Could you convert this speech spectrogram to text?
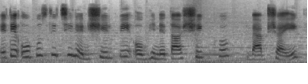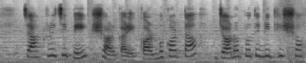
এতে উপস্থিত ছিলেন শিল্পী, অভিনেতা, শিক্ষক, ব্যবসায়িক, চাকরিজীবী, সরকারি কর্মকর্তা, জনপ্রতিনিধি সহ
